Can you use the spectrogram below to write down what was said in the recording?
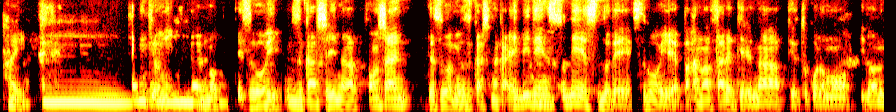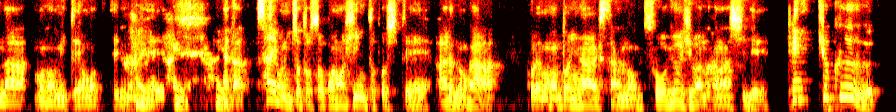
はいうん謙虚に生きがるのってすごい難しいな。本社ってすごい難しい。なんかエビデンスベースですごいやっぱ話されてるなっていうところもいろんなものを見て思ってるので、はいはいはいなんか最後にちょっとそこのヒントとしてあるのが、これも本当に稲垣さんの創業秘話の話で、結局、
